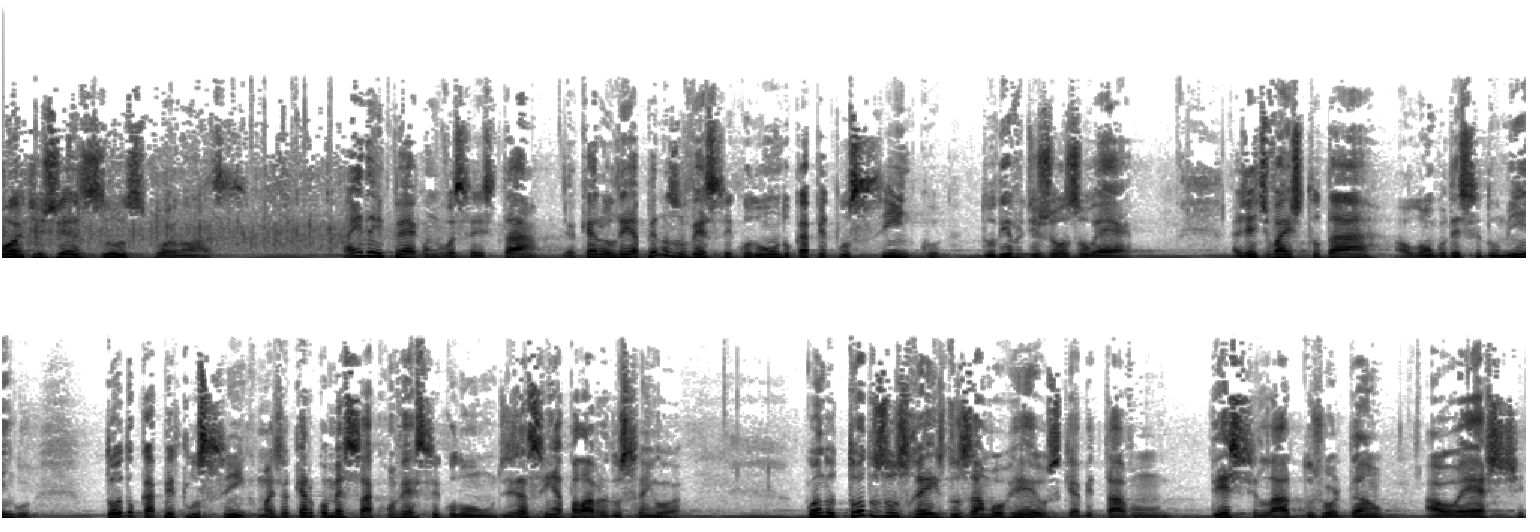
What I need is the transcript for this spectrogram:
amor de Jesus por nós. Ainda em pé como você está, eu quero ler apenas o versículo 1 do capítulo 5 do livro de Josué. A gente vai estudar ao longo desse domingo todo o capítulo 5, mas eu quero começar com o versículo 1. Diz assim a palavra do Senhor. Quando todos os reis dos amorreus que habitavam deste lado do Jordão, a oeste,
